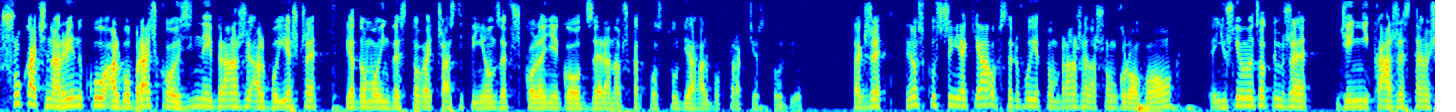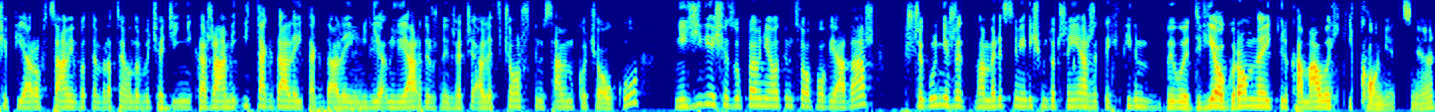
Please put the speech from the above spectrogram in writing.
szukać na rynku albo brać kogoś z innej branży, albo jeszcze, wiadomo, inwestować czas i pieniądze w szkolenie go od zera, na przykład po studiach albo w trakcie studiów. Także w związku z czym, jak ja obserwuję tą branżę naszą grową, już nie mówiąc o tym, że dziennikarze stają się PR-owcami, potem wracają do bycia dziennikarzami i tak dalej, i tak dalej, Mhm. milia- miliardy różnych rzeczy, ale wciąż w tym samym kociołku, nie dziwię się zupełnie o tym, co opowiadasz, szczególnie, że w Ameryce mieliśmy do czynienia, że tych film były dwie ogromne i kilka małych i koniec, nie?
